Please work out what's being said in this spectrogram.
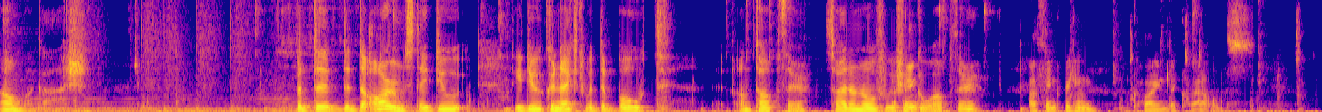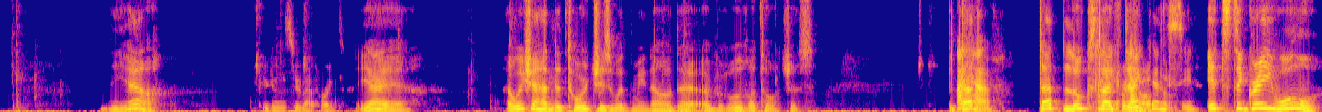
Oh my gosh. But the, the the arms they do they do connect with the boat on top there. So I don't know if we I should think- go up there. I think we can climb the clouds. Yeah. You can see that, right? Yeah, yeah. I wish I had the torches with me now, the Aurora torches. But I that have. that looks like forgot I the can them. see. it's the grey wool.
